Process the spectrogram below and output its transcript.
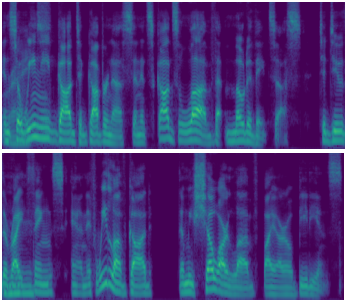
And right. so we need God to govern us. And it's God's love that motivates us to do the mm-hmm. right things. And if we love God, then we show our love by our obedience,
